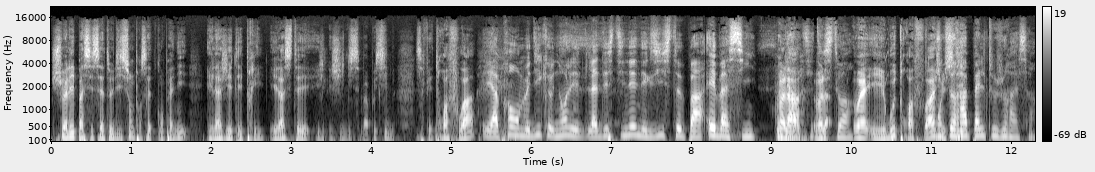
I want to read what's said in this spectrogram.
Je suis allé passer cette audition pour cette compagnie, et là, j'ai été pris. Et là, c'était, j'ai dit C'est pas possible. Ça fait trois fois. et après, on me dit que non, les- la destinée n'existe pas. Eh bah si, Voilà, regarde cette voilà. histoire. Ouais, et au bout de trois fois, je on me te suis dit, rappelle toujours à ça.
